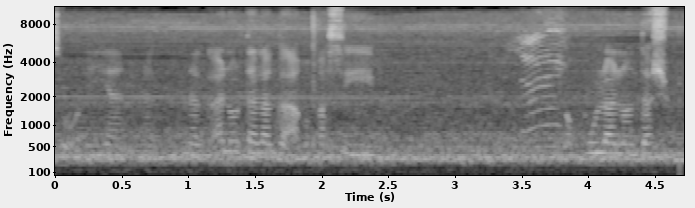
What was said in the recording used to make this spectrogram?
So ayan, nag, nag ano talaga ako kasi kapula ng dashboard.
